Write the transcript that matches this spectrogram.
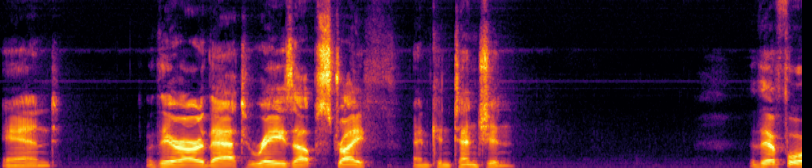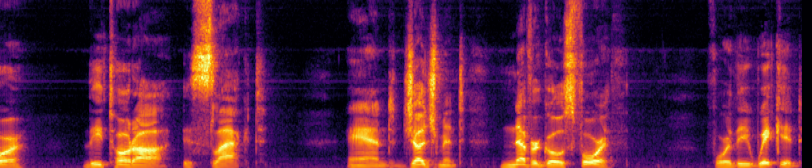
and there are that raise up strife and contention. Therefore, the Torah is slacked, and judgment never goes forth. For the wicked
